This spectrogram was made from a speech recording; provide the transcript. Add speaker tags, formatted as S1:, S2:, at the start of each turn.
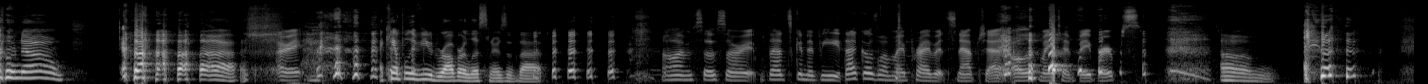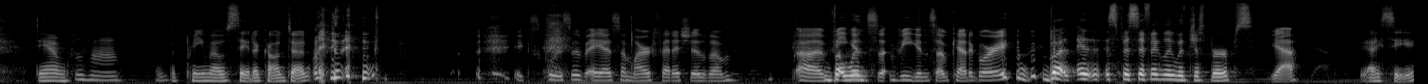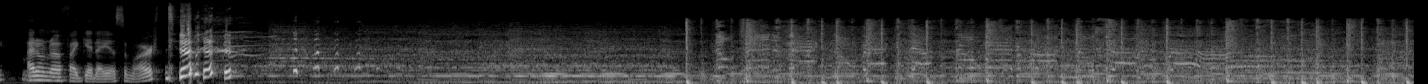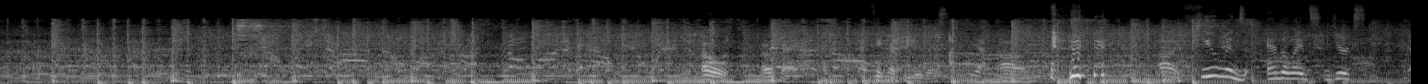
S1: Oh no.
S2: All right.
S1: I can't believe you'd rob our listeners of that.
S2: Oh, I'm so sorry. That's gonna be that goes on my private Snapchat. All of my tempeh burps.
S1: Um, damn. The primo Seda content.
S2: Exclusive ASMR fetishism. Uh,
S1: But
S2: vegan
S1: with-
S2: su- vegan subcategory.
S1: but it, specifically with just burps.
S2: yeah.
S1: I see. I don't know if I get ASMR.
S3: No turning back, no backing down, nowhere to run, no solid ground. No place to hide, no one to trust, no one to help you with
S1: oh, okay. I, think I can do this.
S2: Yeah.
S1: Um, uh, humans, andalites, yeerks,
